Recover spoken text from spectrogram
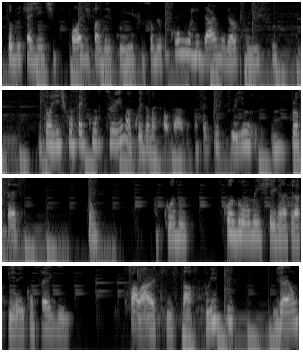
sobre o que a gente pode fazer com isso, sobre como lidar melhor com isso. Então a gente consegue construir uma coisa mais saudável, consegue construir um, um processo. Então, quando, quando o homem chega na terapia e consegue falar que está aflito, já é um,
